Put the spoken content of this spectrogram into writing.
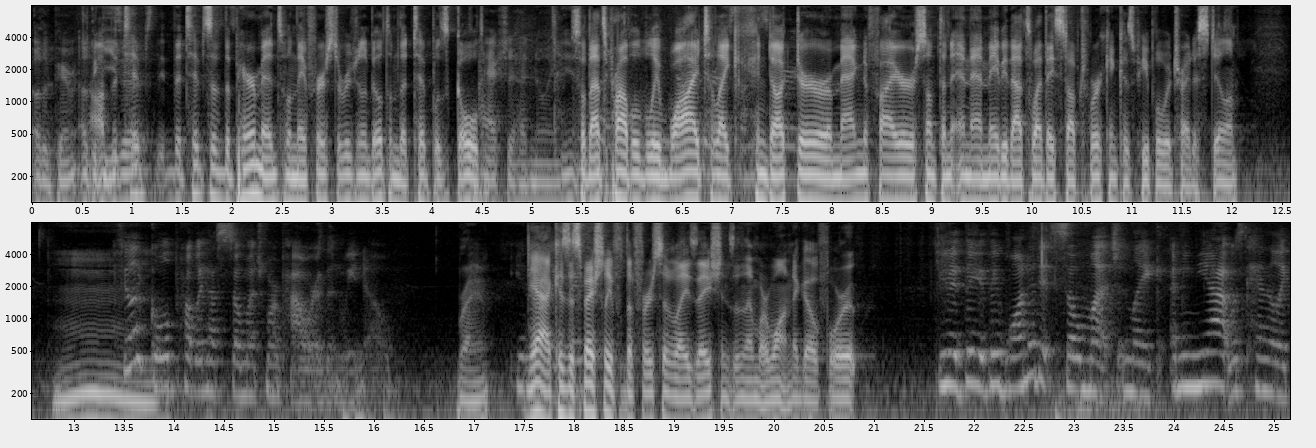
of the pyramid of the On the tips, the tips of the pyramids when they first originally built them, the tip was gold. I actually had no idea. So that's probably why to like some conductor or a magnifier or something, and then maybe that's why they stopped working because people would try to steal them. I feel Mm. like gold probably has so much more power than we know. right. You know, Yeah, because they- especially for the first civilizations, and then we're wanting to go for it. You know, they they wanted it so much, and like I mean, yeah, it was kind of like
